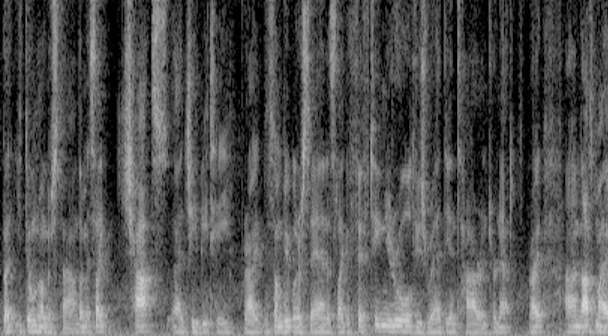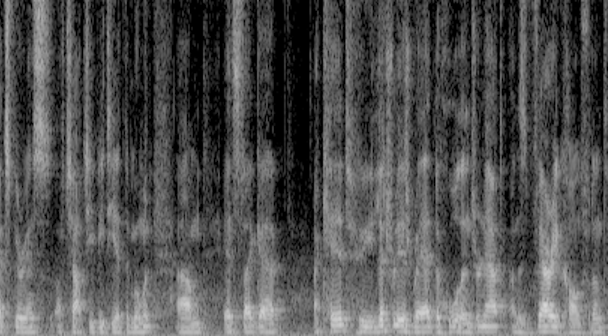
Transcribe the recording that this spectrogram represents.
but you don't understand them. It's like chats uh, GPT, right? Some people are saying it's like a 15 year old who's read the entire internet, right? And that's my experience of chat GPT at the moment. Um, it's like a, a kid who literally has read the whole internet and is very confident.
